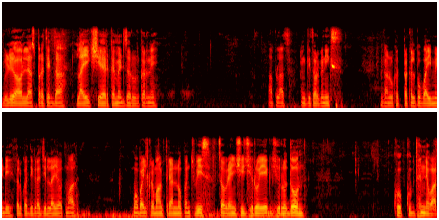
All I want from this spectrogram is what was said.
व्हिडिओ आवडल्यास परत एकदा लाईक शेअर कमेंट जरूर करणे. आपलाच अंकित ऑर्गॅनिक्स गांडूळखत प्रकल्प बाई मेंढी तालुका दिग्रा जिल्हा यवतमाळ. मोबाईल क्रमांक त्र्याण्णव पंचवीस चौऱ्याऐंशी झिरो एक झिरो दोन. खूप खूप धन्यवाद.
